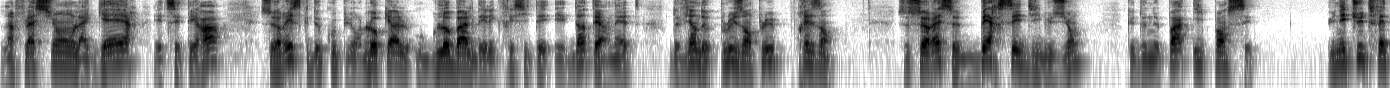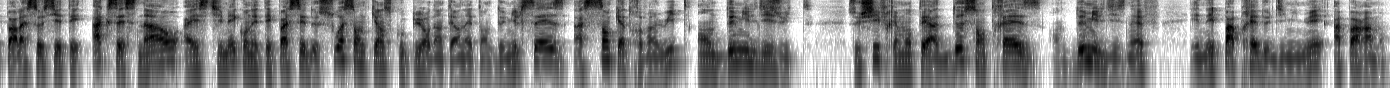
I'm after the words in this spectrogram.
l'inflation, la guerre, etc., ce risque de coupure locale ou globale d'électricité et d'Internet devient de plus en plus présent. Ce serait se bercer d'illusions que de ne pas y penser. Une étude faite par la société Access Now a estimé qu'on était passé de 75 coupures d'Internet en 2016 à 188 en 2018. Ce chiffre est monté à 213 en 2019 et n'est pas prêt de diminuer apparemment.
